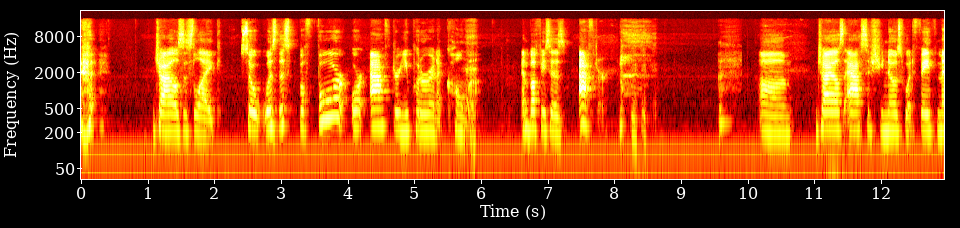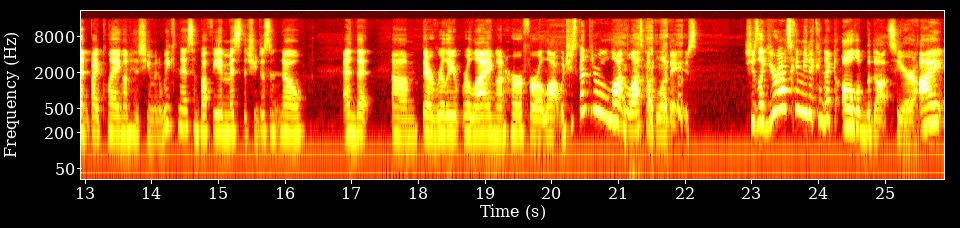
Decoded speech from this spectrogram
Giles is like, So was this before or after you put her in a coma? And Buffy says, After. um, Giles asks if she knows what Faith meant by playing on his human weakness, and Buffy admits that she doesn't know and that um, they're really relying on her for a lot when she's been through a lot in the last couple of days. She's like you're asking me to connect all of the dots here. I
